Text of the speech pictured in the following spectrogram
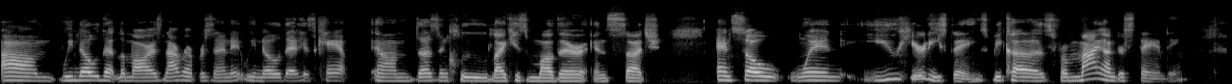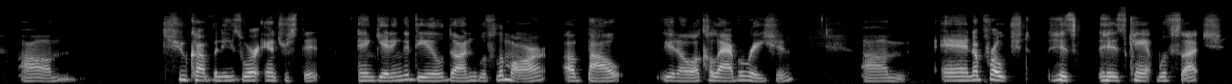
Um, we know that Lamar is not represented. We know that his camp um, does include like his mother and such. And so when you hear these things, because from my understanding, um, shoe companies were interested in getting a deal done with Lamar about, you know, a collaboration, um, and approached his his camp with such.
